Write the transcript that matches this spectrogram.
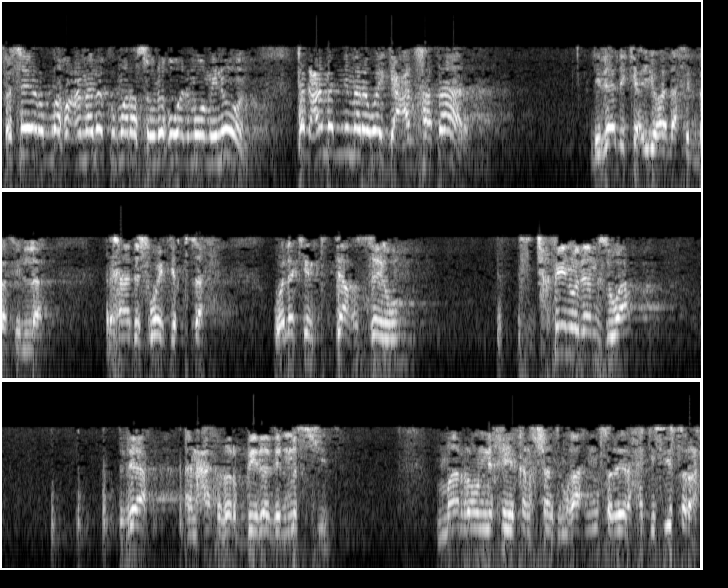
فسيرى الله عملكم ورسوله والمؤمنون. قد عملني مرة ويقع عن خطار لذلك أيها الأحبة في الله هذا شوية يقتح ولكن تغزيهم. تخفينو ذا مزوع ذا عاهد ربي ذا المسجد. مرة ونخي خنخشان تمغاه النصر راح يسرح.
